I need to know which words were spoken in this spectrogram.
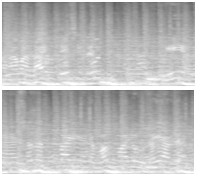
અને આમાં લાઈવ દેશી દૂધ ઘી અને સતત ઉકાળી અને મગ માજું તૈયાર થાય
